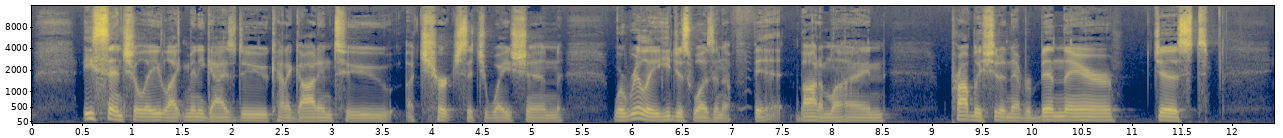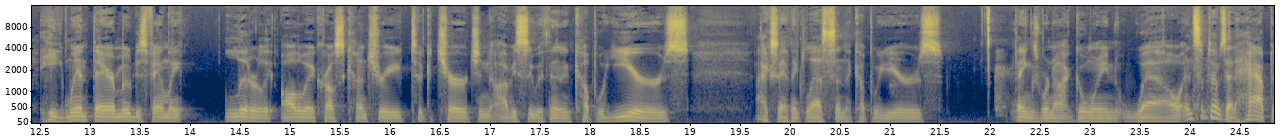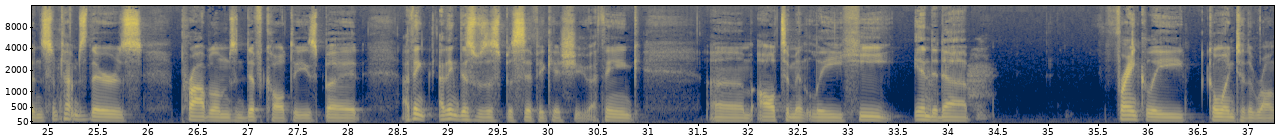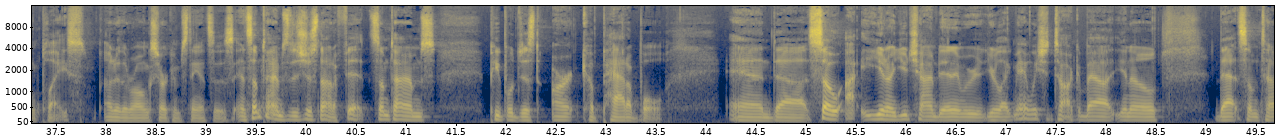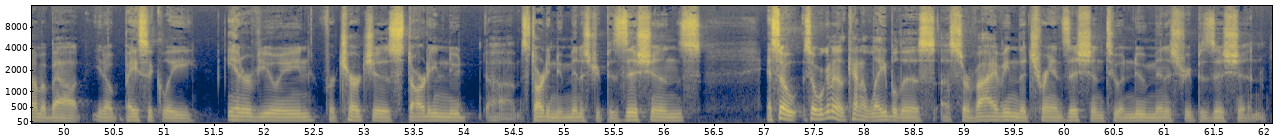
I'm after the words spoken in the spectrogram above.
essentially, like many guys do, kind of got into a church situation where really he just wasn't a fit. Bottom line, probably should have never been there. Just he went there, moved his family literally all the way across the country, took a church, and obviously within a couple years, actually I think less than a couple years, things were not going well. And sometimes that happens. Sometimes there's problems and difficulties, but I think I think this was a specific issue. I think um, ultimately he ended up, frankly, going to the wrong place under the wrong circumstances. And sometimes there's just not a fit. Sometimes people just aren't compatible. And uh, so, I, you know, you chimed in and we were, you're like, man, we should talk about, you know, that sometime about, you know, basically interviewing for churches, starting new, uh, starting new ministry positions. And so, so we're going to kind of label this uh, surviving the transition to a new ministry position.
